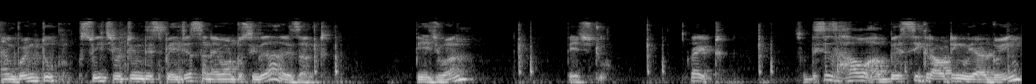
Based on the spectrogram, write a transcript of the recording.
I'm going to switch between these pages and I want to see the result. Page 1 page 2 right. So this is how a basic routing we are doing.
